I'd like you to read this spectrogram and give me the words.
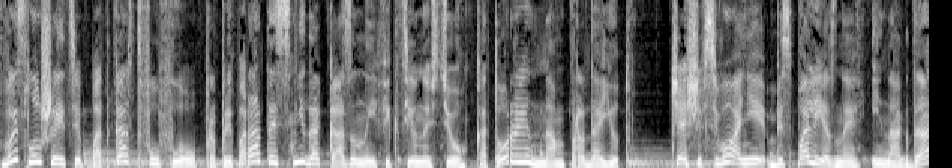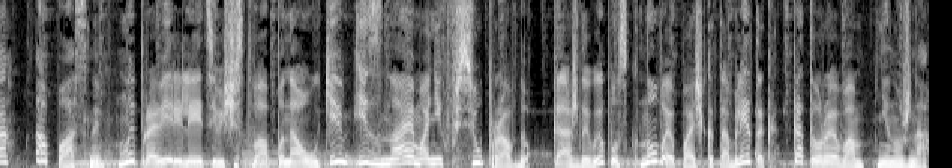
Вы слушаете подкаст FuFlow про препараты с недоказанной эффективностью, которые нам продают. Чаще всего они бесполезны, иногда опасны. Мы проверили эти вещества по науке и знаем о них всю правду. Каждый выпуск – новая пачка таблеток, которая вам не нужна.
